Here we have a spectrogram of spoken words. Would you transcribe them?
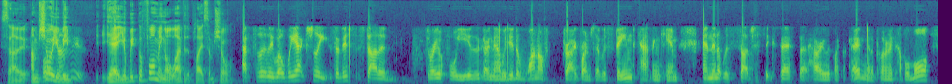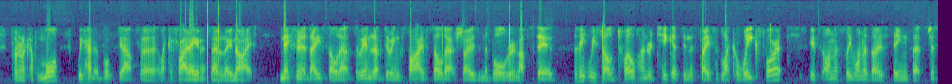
So I'm sure Well, you'll be, yeah, you'll be performing all over the place. I'm sure. Absolutely. Well, we actually, so this started three or four years ago now. We did a one off drag brunch that was themed Kath and Kim. And then it was such a success that Harry was like, okay, I'm going to put in a couple more, put in a couple more. We had it booked out for like a Friday and a Saturday night. Next minute, they sold out. So we ended up doing five sold out shows in the ballroom upstairs. I think we sold 1,200 tickets in the space of like a week for it. It's honestly one of those things that's just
